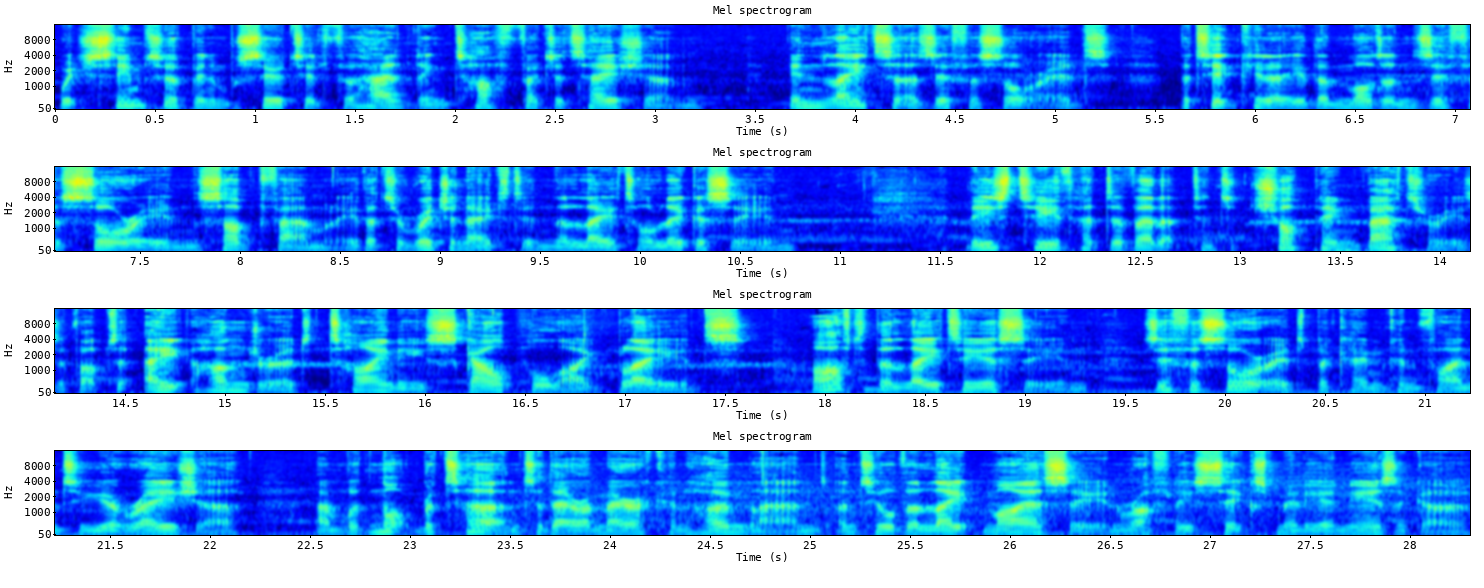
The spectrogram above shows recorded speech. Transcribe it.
which seem to have been suited for handling tough vegetation. In later Ziphosaurids, particularly the modern Ziphosaurian subfamily that originated in the late Oligocene, these teeth had developed into chopping batteries of up to 800 tiny scalpel-like blades. After the late Eocene, Ziphosaurids became confined to Eurasia and would not return to their American homeland until the late Miocene roughly 6 million years ago.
